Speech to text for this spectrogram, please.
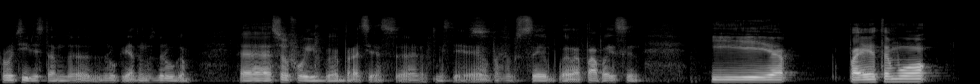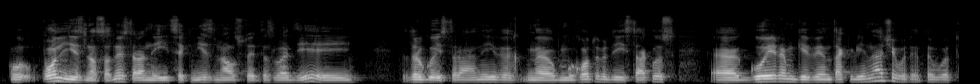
крутились там друг рядом с другом. Э, Софу и братья, с, в смысле, с, папа и сын. И поэтому он не знал, с одной стороны, Ицек не знал, что это злодей, с другой стороны, Готуберди и Стаклус э, Гойрем Гевен так или иначе, вот это вот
